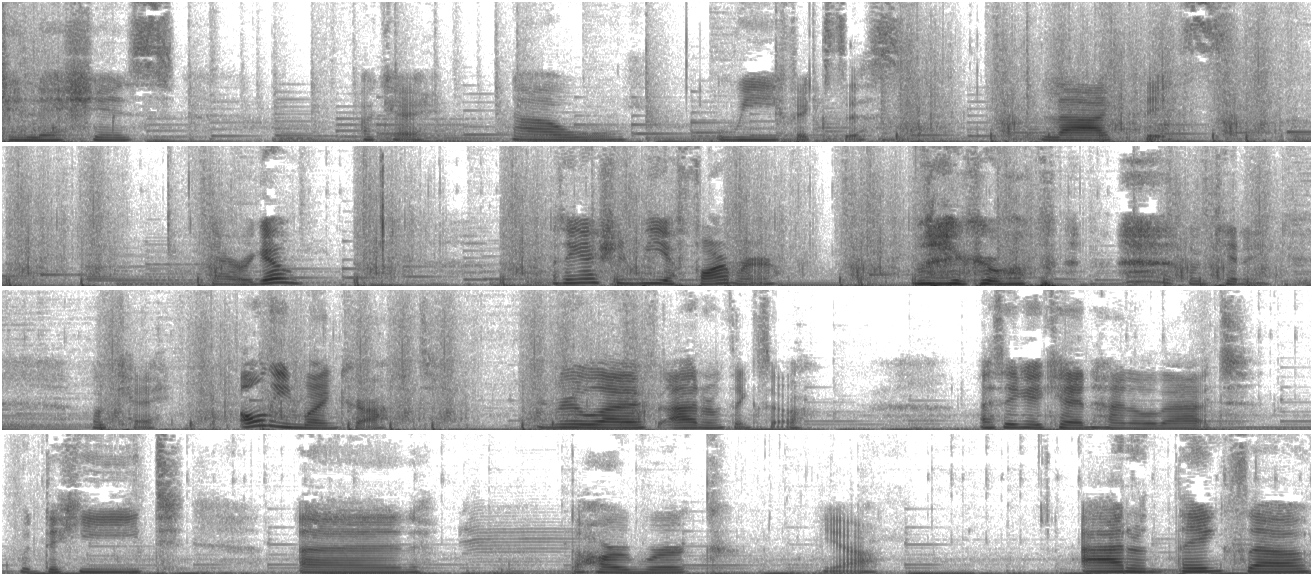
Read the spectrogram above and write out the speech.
delicious. Okay, now we fix this. Like this. There we go. I think I should be a farmer when I grow up. I'm kidding. Okay. Only in Minecraft. In real life, I don't think so. I think I can handle that with the heat and the hard work. Yeah. I don't think so.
